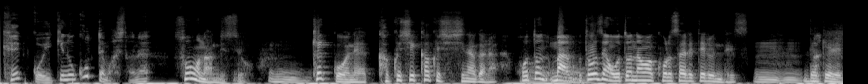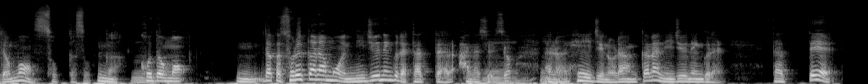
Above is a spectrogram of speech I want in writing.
結構生き残ってましたね。そうなんですよ。うん。結構ね、隠し隠ししながら、ほとんど、うんまあ当然大人は殺されてるんです。うんうん。だけれどもあ、そっかそっうんか。子供。うん。だからそれからもう20年ぐらい経った話ですよ。うんあの、平治の乱から20年ぐらい経って、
